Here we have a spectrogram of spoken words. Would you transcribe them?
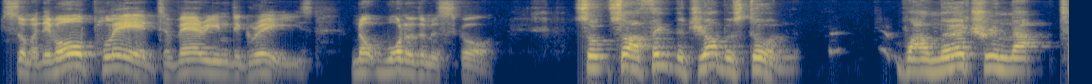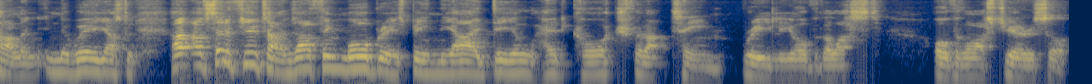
summer. They've all played to varying degrees. Not one of them has scored. So, so I think the job is done while nurturing that talent in the way he has to. I've said a few times. I think Mowbray has been the ideal head coach for that team, really, over the last over the last year or so.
